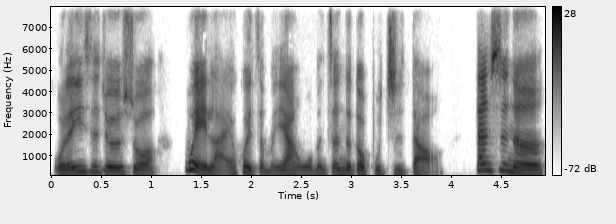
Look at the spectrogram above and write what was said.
我的意思就是说，未来会怎么样，我们真的都不知道。但是呢，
